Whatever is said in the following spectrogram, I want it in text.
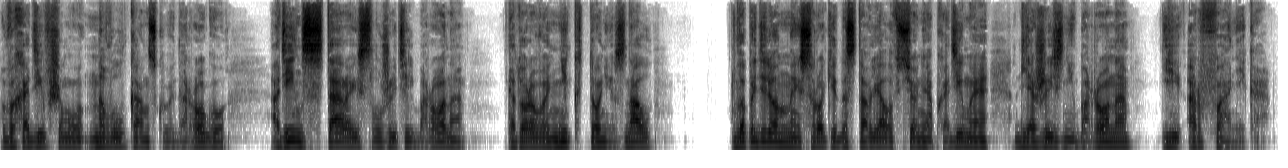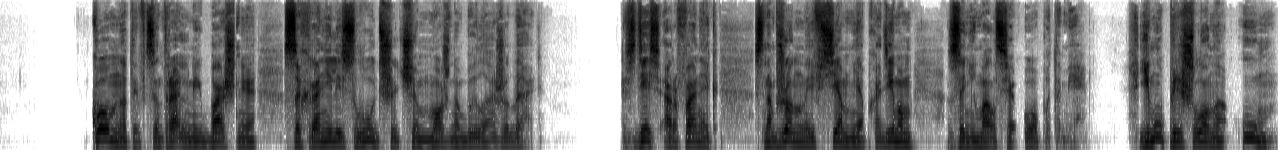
выходившему на вулканскую дорогу, один старый служитель барона, которого никто не знал, в определенные сроки доставлял все необходимое для жизни барона и орфаника. Комнаты в центральной башне сохранились лучше, чем можно было ожидать. Здесь Арфаник, снабженный всем необходимым, занимался опытами. Ему пришло на ум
